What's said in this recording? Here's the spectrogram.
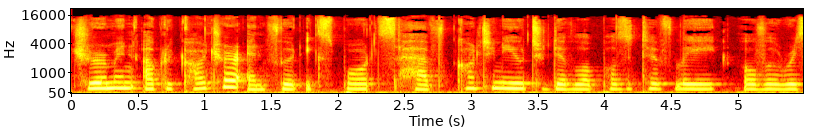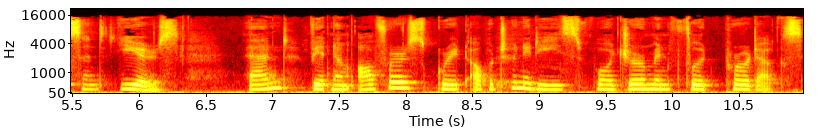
German agriculture and food exports have continued to develop positively over recent years, and Vietnam offers great opportunities for German food products,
